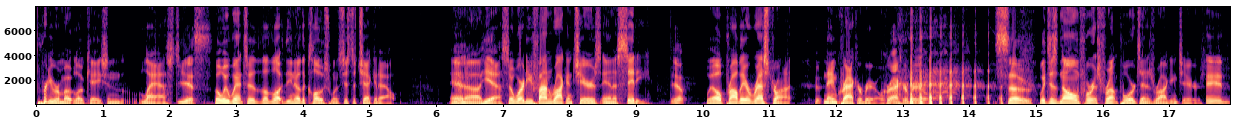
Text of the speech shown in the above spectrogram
pretty remote location last Yes. but we went to the you know the close ones just to check it out and Yeah. uh, yeah so where do you find rocking chairs in a city Yep. well probably a restaurant named cracker barrel Cracker Barrel. so which is known for its front porch and its rocking chairs and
